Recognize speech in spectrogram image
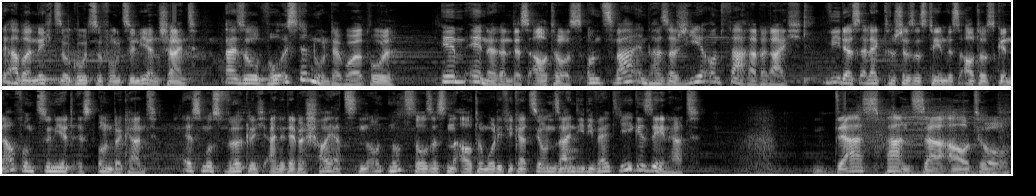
der aber nicht so gut zu funktionieren scheint. Also, wo ist denn nun der Whirlpool? Im Inneren des Autos, und zwar im Passagier- und Fahrerbereich. Wie das elektrische System des Autos genau funktioniert, ist unbekannt. Es muss wirklich eine der bescheuertsten und nutzlosesten Automodifikationen sein, die die Welt je gesehen hat. Das Panzerauto.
